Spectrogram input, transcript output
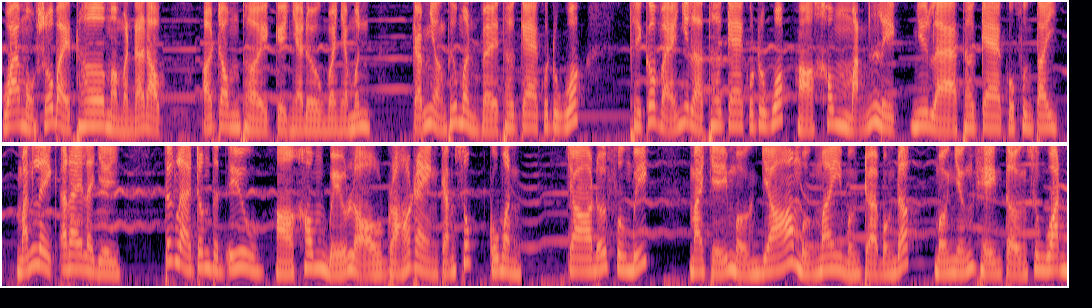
qua một số bài thơ mà mình đã đọc, ở trong thời kỳ nhà đường và nhà minh, cảm nhận thứ mình về thơ ca của trung quốc, thì có vẻ như là thơ ca của Trung Quốc họ không mãnh liệt như là thơ ca của phương Tây. Mãnh liệt ở đây là gì? Tức là trong tình yêu họ không biểu lộ rõ ràng cảm xúc của mình cho đối phương biết mà chỉ mượn gió, mượn mây, mượn trời, mượn đất, mượn những hiện tượng xung quanh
